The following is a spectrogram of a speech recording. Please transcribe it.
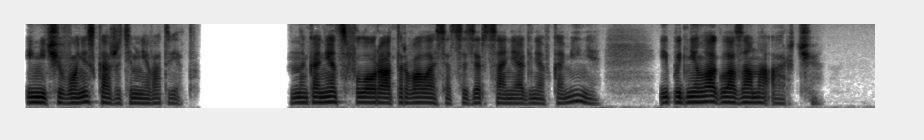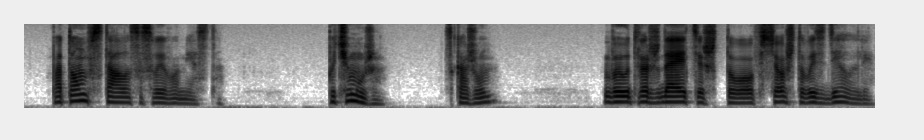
и ничего не скажете мне в ответ. Наконец Флора оторвалась от созерцания огня в камине и подняла глаза на Арчи. Потом встала со своего места. «Почему же?» «Скажу. Вы утверждаете, что все, что вы сделали,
